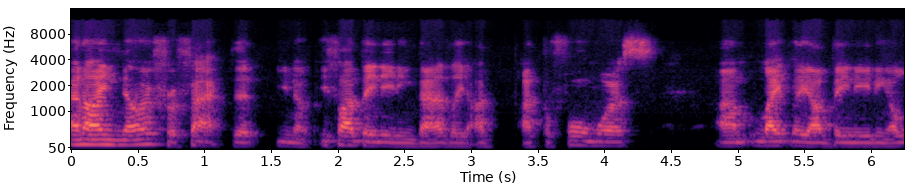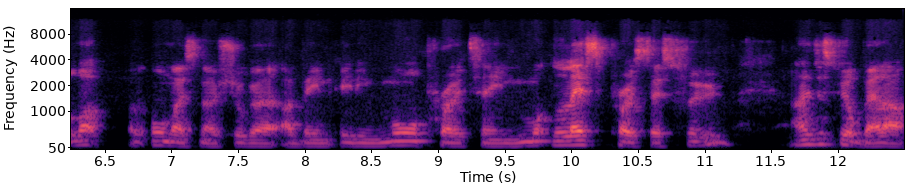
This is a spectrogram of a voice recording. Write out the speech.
And I know for a fact that you know if I've been eating badly, I, I perform worse. Um, lately, I've been eating a lot, almost no sugar. I've been eating more protein, more, less processed food. I just feel better,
